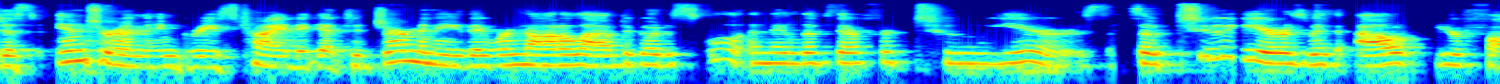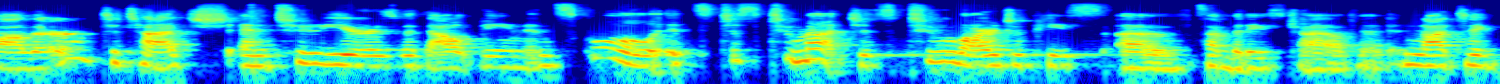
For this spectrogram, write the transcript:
just interim in Greece trying to get to Germany, they were not allowed to go to school and they lived there for two years. So, two years without your father to touch and two years without being in school, it's just too much. It's too large a piece of somebody's childhood. Not to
